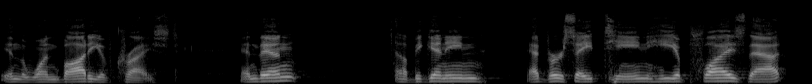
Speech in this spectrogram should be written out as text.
in the one body of Christ. And then, uh, beginning at verse 18, he applies that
